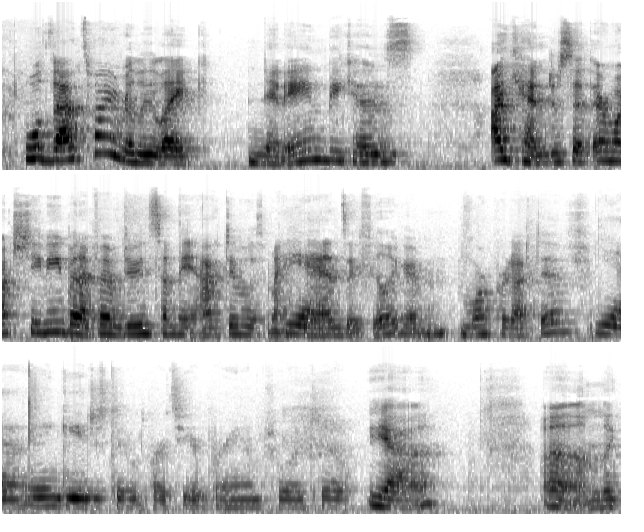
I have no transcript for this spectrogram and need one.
Well, that's why I really like knitting because I can just sit there and watch TV, but if I'm doing something active with my Yeah. hands, I feel like I'm more productive. yeah, it engages different parts of your brain. I'm sure too. Yeah. Um, like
